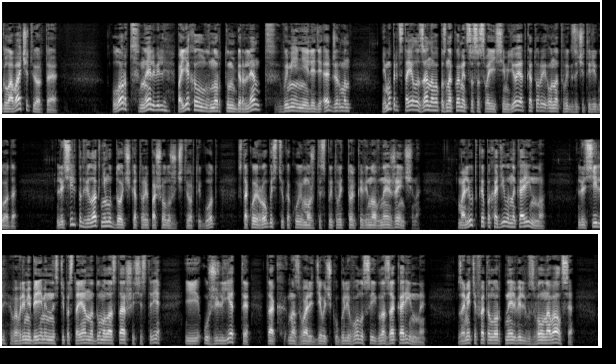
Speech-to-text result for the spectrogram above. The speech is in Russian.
Глава четвертая. Лорд Нельвиль поехал в Нортумберленд, в имение леди Эджерман. Ему предстояло заново познакомиться со своей семьей, от которой он отвык за четыре года. Люсиль подвела к нему дочь, которой пошел уже четвертый год, с такой робостью, какую может испытывать только виновная женщина. Малютка походила на Каринну. Люсиль во время беременности постоянно думала о старшей сестре, и у Жюльетты – так назвали девочку, были волосы и глаза Каринны. Заметив это, лорд Нельвиль взволновался.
